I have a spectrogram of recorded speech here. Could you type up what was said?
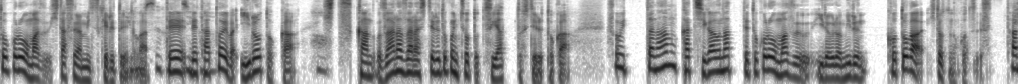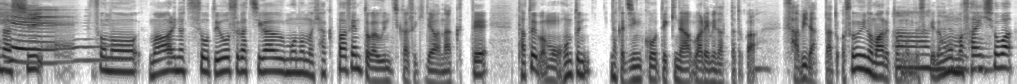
ところをまずひたすら見つけるというのがあってで例えば色とかはあ質感とかザラザラしてるところにちょっとツヤっとしてるとかそういったなんか違うなってところをまずいろいろ見ることが一つのコツです。ただしその周りの地層と様子が違うものの100%がうんち化石ではなくて例えばもう本当になんか人工的な割れ目だったとかサビだったとかそういうのもあると思うんですけどもまあ、最初は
